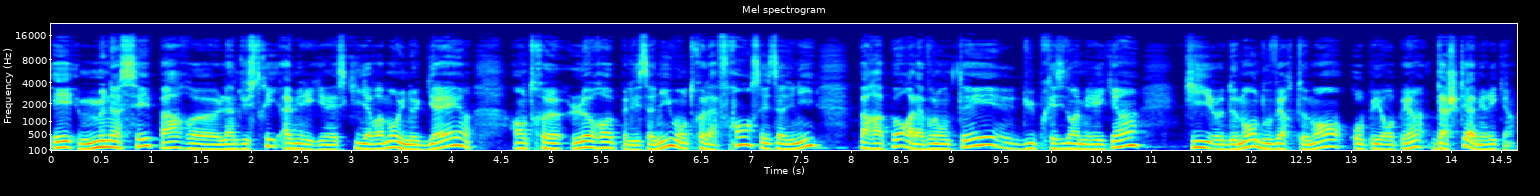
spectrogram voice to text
est menacée par l'industrie américaine? Est-ce qu'il y a vraiment une guerre entre l'Europe et les États-Unis ou entre la France et les États-Unis par rapport à la volonté du président américain qui demande ouvertement aux pays européens d'acheter américain.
